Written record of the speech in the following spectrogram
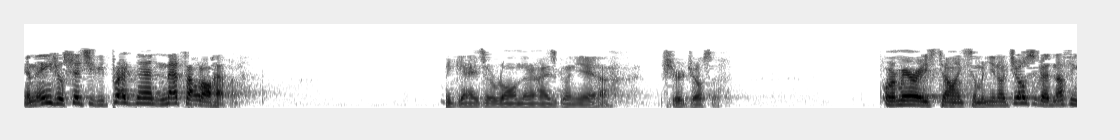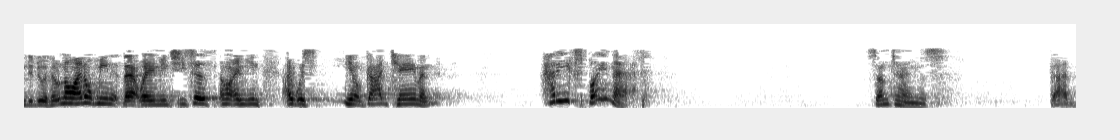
and the angel said she'd be pregnant and that's how it all happened. The guys are rolling their eyes going, yeah, Sure, Joseph. Or Mary's telling someone, you know, Joseph had nothing to do with it. No, I don't mean it that way. I mean, she says, no, I mean, I was, you know, God came and how do you explain that? Sometimes God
